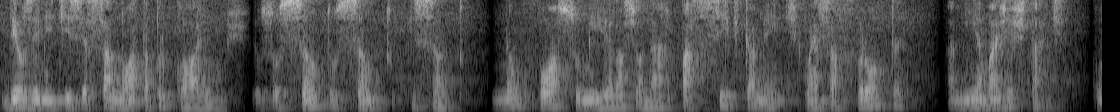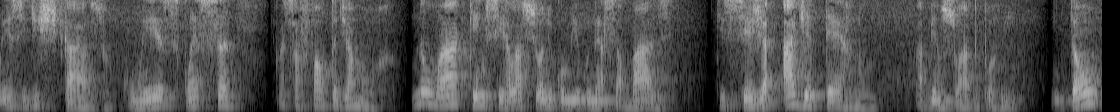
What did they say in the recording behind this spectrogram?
Deus emitisse essa nota para o cosmos. Eu sou santo, santo e santo. Não posso me relacionar pacificamente com essa afronta à minha majestade, com esse descaso, com, esse, com, essa, com essa falta de amor. Não há quem se relacione comigo nessa base que seja ad eterno abençoado por mim. Então,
